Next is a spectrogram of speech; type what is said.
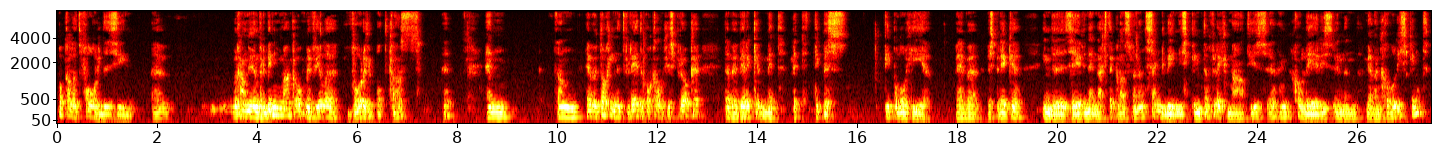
ook al het volgende zien. eh, we gaan nu een verbinding maken ook met vele vorige podcasts. Hè? En dan hebben we toch in het verleden ook al gesproken dat we werken met, met types, typologieën. We, hebben, we spreken in de zevende en achtste klas van een sanguinisch kind, een flegmatisch, een cholerisch en een melancholisch kind.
